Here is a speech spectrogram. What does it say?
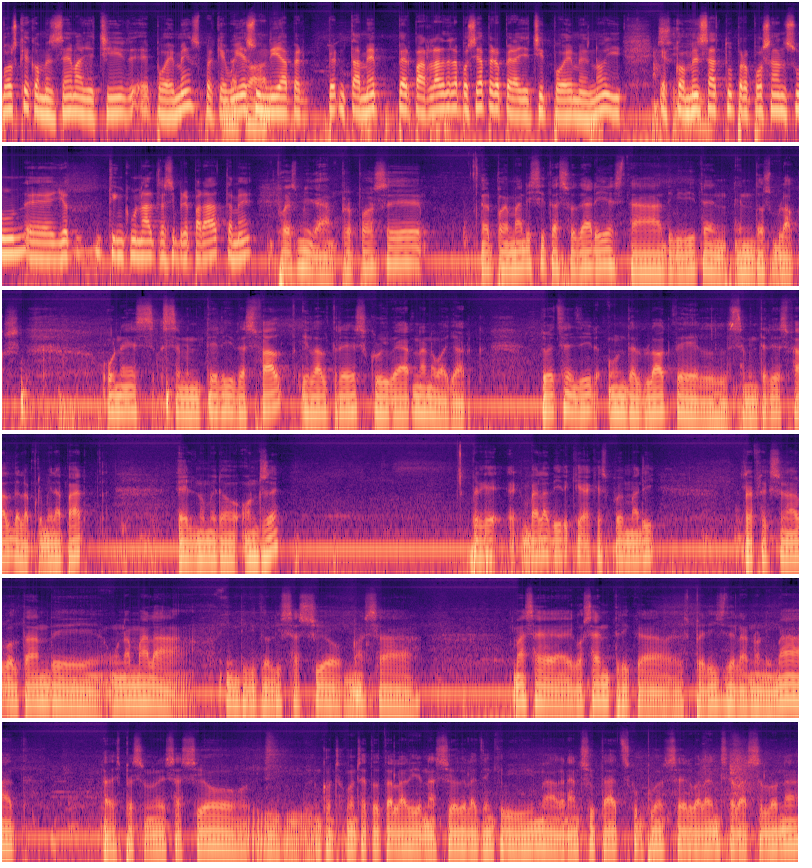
vols que comencem a llegir eh, poemes? Perquè avui és un dia per, per, també per parlar de la poesia però per a llegir poemes, no? I sí. comença tu proposant un, eh, jo tinc un altre així preparat també. pues mira, propose el poemari Cita Sudari està dividit en, en dos blocs un és Cementeri d'Asfalt i l'altre és Cruïvern a Nova York jo vaig llegir un del bloc del Cementeri d'Asfalt de la primera part el número 11 perquè val a dir que aquest poemari reflexiona al voltant d'una mala individualització massa, massa egocèntrica, els perills de l'anonimat, la despersonalització i en conseqüència tota l'alienació de la gent que vivim a grans ciutats com poden ser València, Barcelona,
